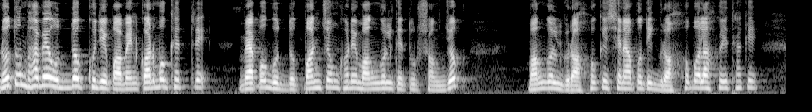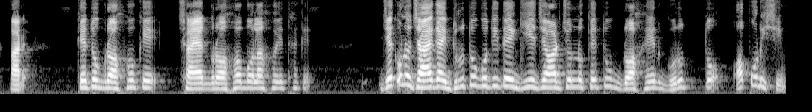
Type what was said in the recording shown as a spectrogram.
নতুনভাবে উদ্যোগ খুঁজে পাবেন কর্মক্ষেত্রে। ব্যাপক উদ্যোগ, পঞ্চম ঘরে মঙ্গল কেতুর সংযোগ। মঙ্গল গ্রহকে সেনাপতি গ্রহ বলা হয়ে থাকে আর কেতু গ্রহকে ছায়াগ্রহ বলা হয়ে থাকে। যে কোনো জায়গায় দ্রুত গতিতে এগিয়ে যাওয়ার জন্য কেতু গ্রহের গুরুত্ব অপরিসীম।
